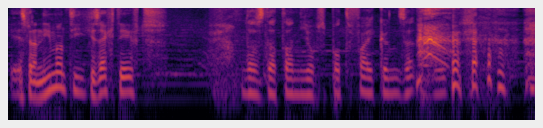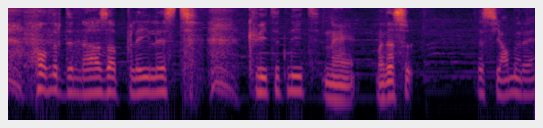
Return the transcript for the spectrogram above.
Is er dan niemand die gezegd heeft... Dat is dat dan niet op Spotify kunnen zetten. Onder de NASA-playlist. Ik weet het niet. Nee, maar dat is... Dat is jammer, hè.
